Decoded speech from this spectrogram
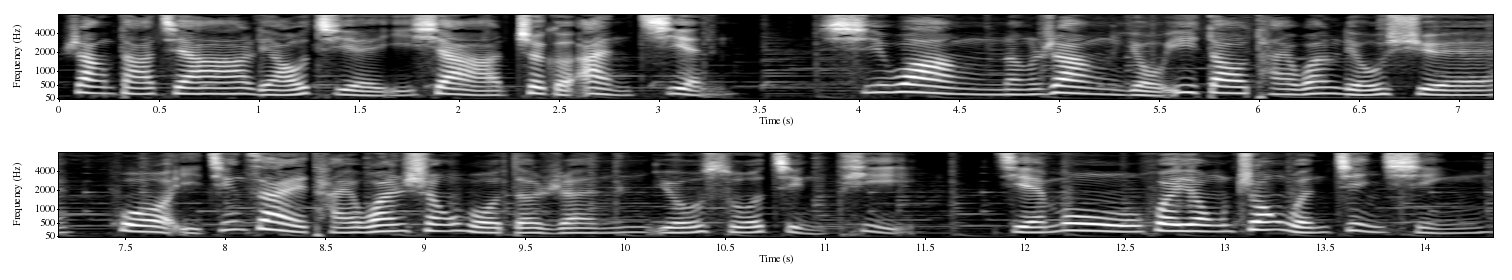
让大家了解一下这个案件。希望能让有意到台湾留学或已经在台湾生活的人有所警惕。节目会用中文进行，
